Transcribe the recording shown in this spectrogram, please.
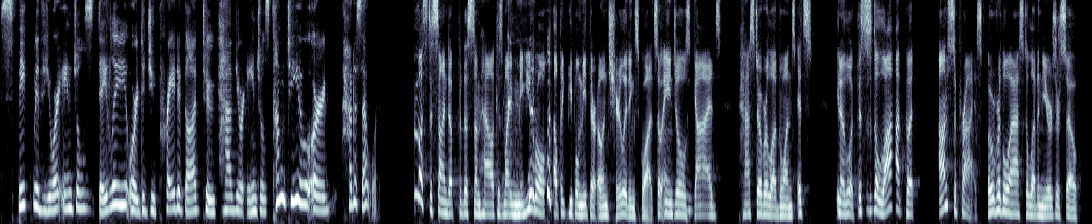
speak with your angels daily, or did you pray to God to have your angels come to you, or how does that work? I must have signed up for this somehow because my main role is helping people meet their own cheerleading squad. So angels, mm-hmm. guides, passed over loved ones. It's, you know, look, this is a lot, but I'm surprised over the last 11 years or so.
